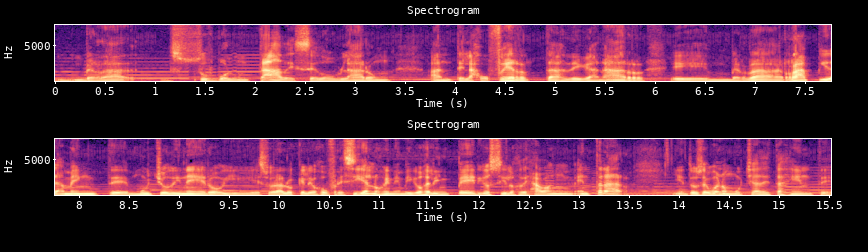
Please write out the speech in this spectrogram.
¿verdad? Sus voluntades se doblaron ante las ofertas de ganar, eh, ¿verdad?, rápidamente mucho dinero y eso era lo que les ofrecían los enemigos del imperio si los dejaban entrar. Y entonces, bueno, mucha de esta gente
